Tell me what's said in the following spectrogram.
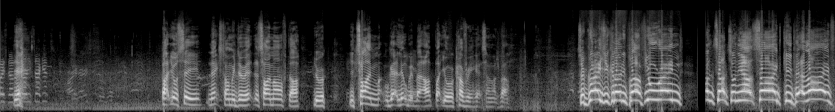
Another 30 seconds, boys. Another Yeah. 30 seconds. But you'll see next time we do it, the time after, your, your time will get a little bit better, but your recovery gets so much better. So grades, you can only play off your end. One touch on the outside, keep it alive.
